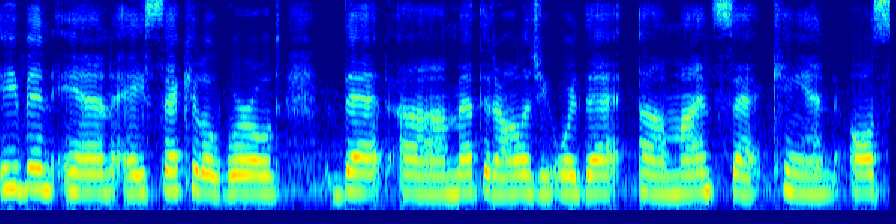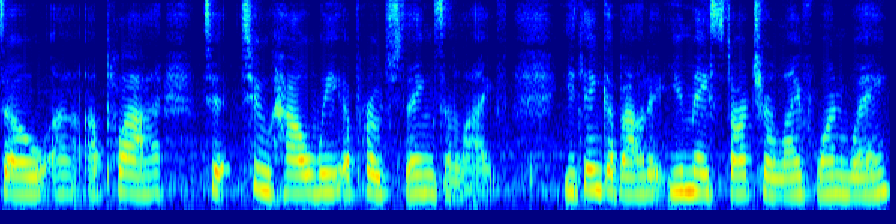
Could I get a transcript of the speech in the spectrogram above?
even in a secular world, that uh, methodology or that uh, mindset can also uh, apply to to how we approach things in life. You think about it. You may start your life one way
